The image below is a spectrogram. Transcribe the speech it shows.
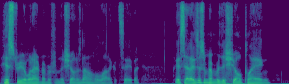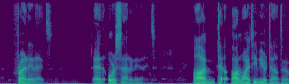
history or what I remember from the show. There's not a whole lot I could say, but like I said, I just remember this show playing Friday nights and or Saturday nights on te- on YTV or Teletoon.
